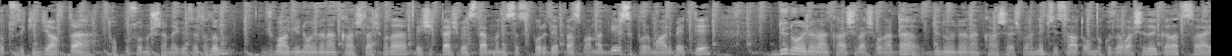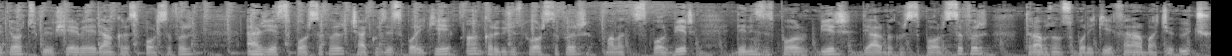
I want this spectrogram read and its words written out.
32. hafta toplu sonuçlarına göz atalım. Cuma günü oynanan karşılaşmada Beşiktaş Ham Manisa Spor'u deplasmanda 1-0 mağlup etti. Dün oynanan karşılaşmalarda, dün oynanan karşılaşmaların hepsi saat 19'da başladı. Galatasaray 4, Büyükşehir Belediye Ankara Spor 0, Erciyes Spor 0, Çaykur Rizespor 2, Ankara Gücü Spor 0, Malatya Spor 1, Denizli Spor 1, Diyarbakır Spor 0, Trabzonspor 2, Fenerbahçe 3,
